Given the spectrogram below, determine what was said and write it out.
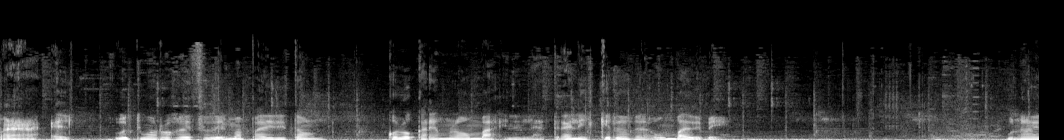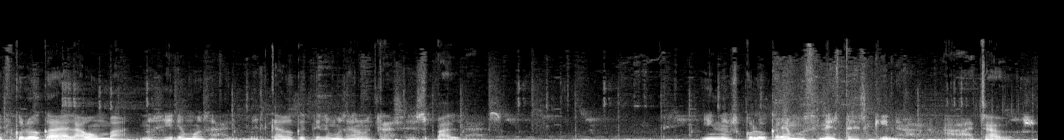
Para el último arrojezo del mapa de Town colocaremos la bomba en el lateral izquierdo de la bomba de B. Una vez colocada la bomba, nos iremos al mercado que tenemos a nuestras espaldas. Y nos colocaremos en esta esquina, agachados.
